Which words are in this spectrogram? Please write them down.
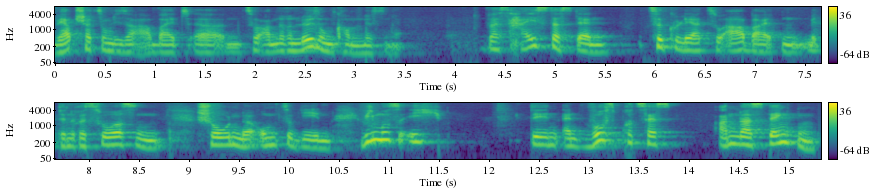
Wertschätzung dieser Arbeit äh, zu anderen Lösungen kommen müssen. Was heißt das denn, zirkulär zu arbeiten, mit den Ressourcen schonender umzugehen? Wie muss ich den Entwurfsprozess anders denken.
